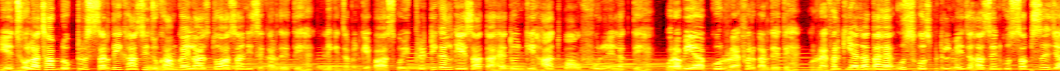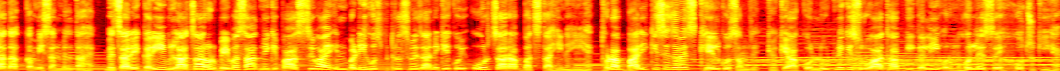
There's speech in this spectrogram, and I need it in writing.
ये झोला छाप डॉक्टर्स सर्दी, खांसी, जुकाम का इलाज तो आसानी से कर देते हैं, लेकिन जब इनके पास कोई क्रिटिकल केस आता है तो इनके हाथ पाँव फूलने लगते हैं। और अब ये आपको रेफर कर देते हैं। और रेफर किया जाता है उस हॉस्पिटल में जहाँ से इनको सबसे ज़्यादा कमीशन मिलता है। बेचारे गरीब, लाचार और बेबस आदमी के पास सिवाय इन बड़ी हॉस्पिटल्स में जाने के कोई और चारा बचता ही नहीं है। थोड़ा बारीकी से जरा इस खेल को समझे, क्योंकि आपको लूटने की शुरुआत आपकी गली और मोहल्ले से हो चुकी है।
